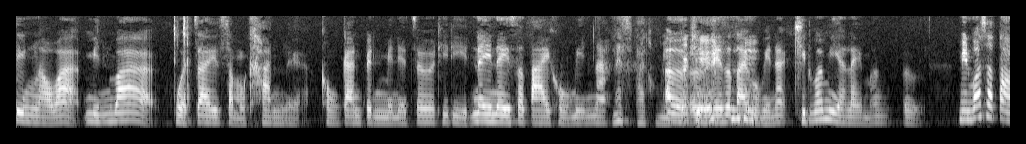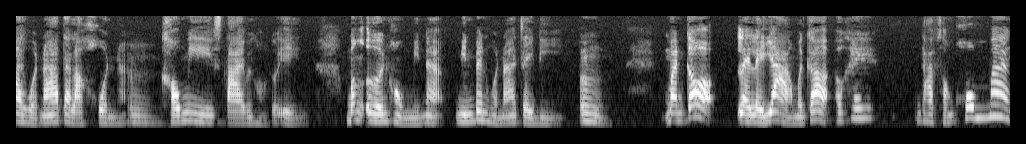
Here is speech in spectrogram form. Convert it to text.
ริงๆแล้วอะมินว่าหัวใจสำคัญเลยอะของการเป็นเมเนเจอร์ที่ดีในในสไตล์ของมินนะในสไตล์ของมินเออโอเอเคอในสไตล์ของมินอะคิดว่ามีอะไรมั่งเออมินว่าสไตล์หัวหน้าแต่ละคนอะอืมเขามีสไตล์เป็นของตัวเองบังเอิญของมินอะมินเป็นหัวหน้าใจดี อืมมันก็หลาย ๆ อย่างมันก็โอเค ดาบสองคมมั่ง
